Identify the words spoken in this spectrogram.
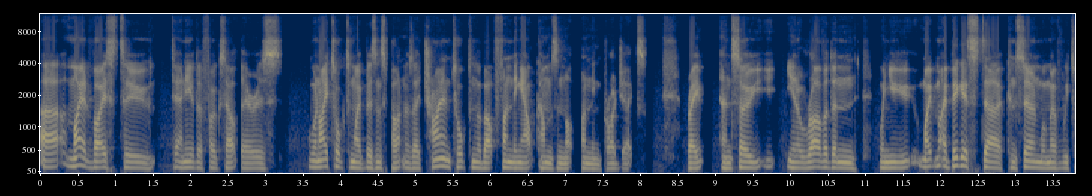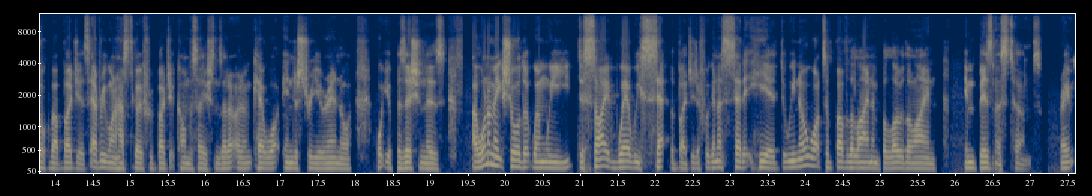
Uh, my advice to to any of the folks out there is when I talk to my business partners, I try and talk to them about funding outcomes and not funding projects, right? And so, you know, rather than when you, my, my biggest uh, concern whenever we talk about budgets, everyone has to go through budget conversations. I don't, I don't care what industry you're in or what your position is. I want to make sure that when we decide where we set the budget, if we're going to set it here, do we know what's above the line and below the line in business terms? right?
